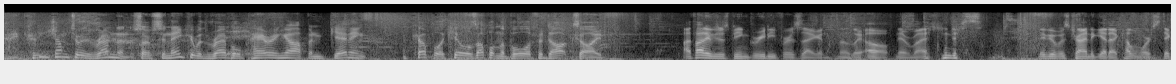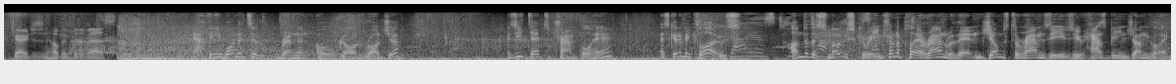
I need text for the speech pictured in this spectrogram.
And he couldn't jump to his remnant. So Seneca with Rebel pairing up and getting a couple of kills up on the board for Darkseid. I thought he was just being greedy for a second. And I was like, oh, never mind. just maybe it was trying to get a couple more stick charges and hoping for the best. Yeah, I think he wanted to remnant. Oh, God, Roger. Is he dead to trample here? It's going to be close. Under the tower smoke screen, trying to play around with it, and jumps to Ramses, who has been jungling.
